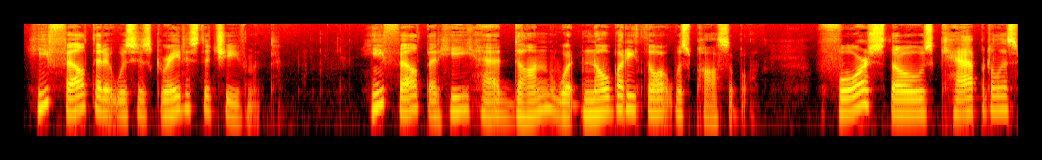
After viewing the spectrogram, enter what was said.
He felt that it was his greatest achievement. He felt that he had done what nobody thought was possible force those capitalist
